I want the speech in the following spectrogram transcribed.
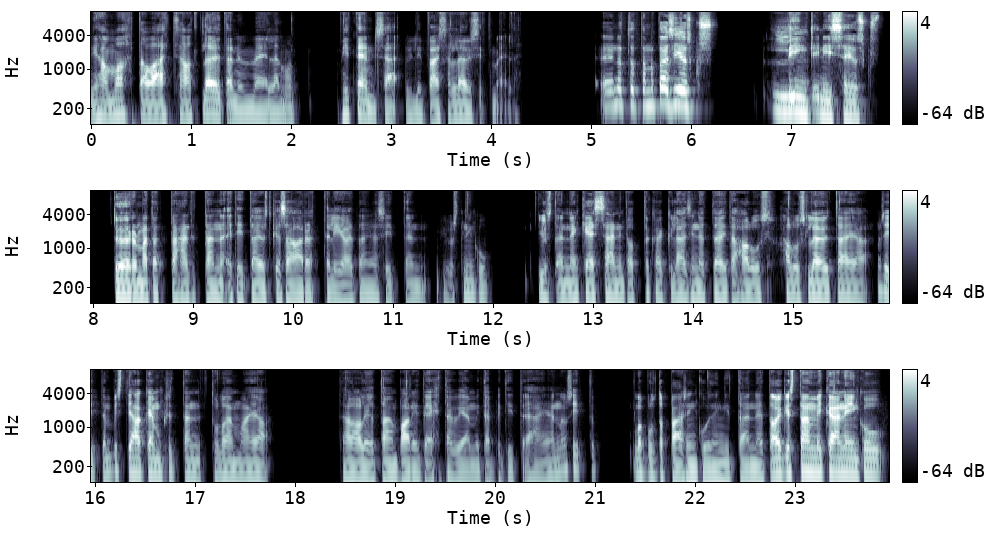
ihan mahtavaa, että sä oot löytänyt meille, mutta miten sä ylipäänsä löysit meille? No tota, mä taisin joskus LinkedInissä joskus törmätä tähän, että tänne etsitään just kesäharjoittelijoita ja sitten just, niin kuin, just ennen kesää, niin totta kai kyllähän sinne töitä halus, halus löytää ja no sitten pisti hakemukset tänne tulemaan ja täällä oli jotain pari tehtäviä, mitä piti tehdä ja no sitten lopulta pääsin kuitenkin tänne. Että oikeastaan mikä niin kuin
